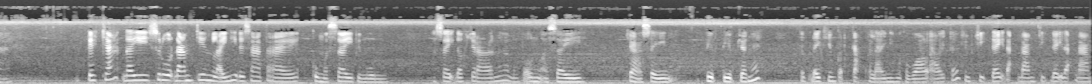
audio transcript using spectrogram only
ដែរផ្ទះចាស់ដីស្រួលដាំជាងឡៃនេះដោយសារតែគុំអាស័យពីមុនអាស័យដុះច្រើនណាបងប្អូនអាស័យចាអាស័យទៀបទៀបចឹងណាទៅប្តីខ្ញុំគាត់កាប់កន្លែងនេះមកកវល់ឲ្យទៅខ្ញុំជីកដីដាក់ដាំជីកដីដាក់ដាំ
